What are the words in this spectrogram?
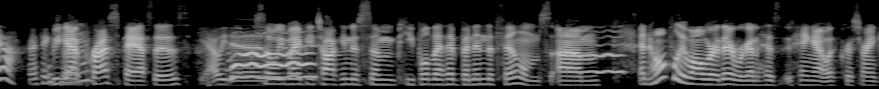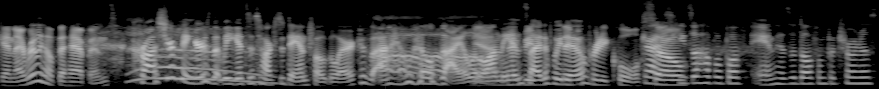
Yeah, I think We so. got press passes. yeah, we did. So we might be talking to some people that have been in the films. Um, and hopefully while we're there, we're going to his- hang out with Chris Rankin. I really hope that happens. Cross your fingers that we get to talk to Dan Fogler because I will die a little Yeah, on the that'd be- inside if we that'd do. be pretty cool. Guys, so he's a Hufflepuff and has a Dolphin Patronus,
